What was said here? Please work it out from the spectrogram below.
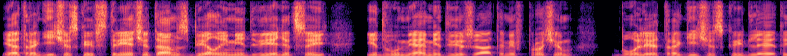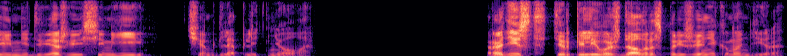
и о трагической встрече там с белой медведицей и двумя медвежатами. Впрочем, более трагической для этой медвежьей семьи, чем для Плетнева. Радист терпеливо ждал распоряжения командира.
